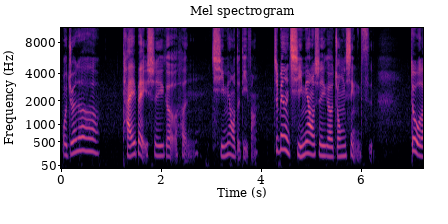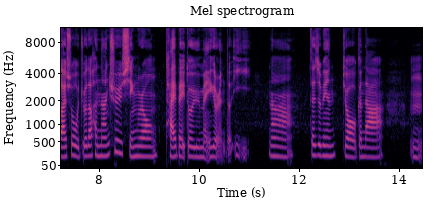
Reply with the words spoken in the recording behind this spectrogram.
我觉得台北是一个很奇妙的地方，这边的奇妙是一个中性词，对我来说，我觉得很难去形容台北对于每一个人的意义。那在这边就跟大家嗯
